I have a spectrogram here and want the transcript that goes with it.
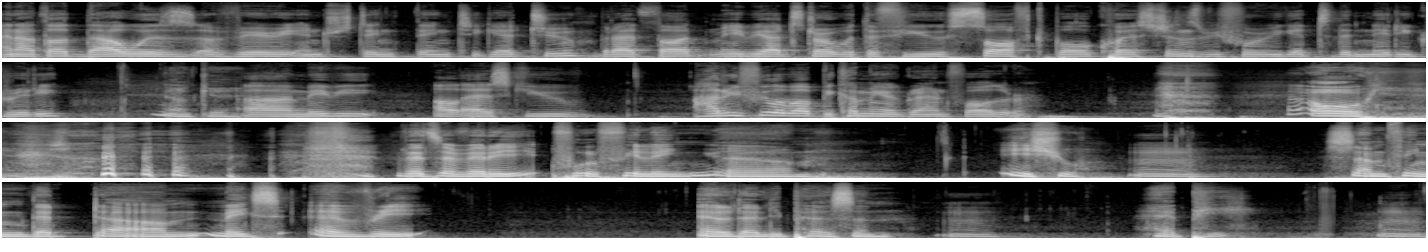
And I thought that was a very interesting thing to get to. But I thought maybe I'd start with a few softball questions before we get to the nitty gritty. Okay. Uh, maybe I'll ask you, how do you feel about becoming a grandfather? Oh, that's a very fulfilling um, issue. Mm. Something that um, makes every elderly person Mm. happy Mm.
